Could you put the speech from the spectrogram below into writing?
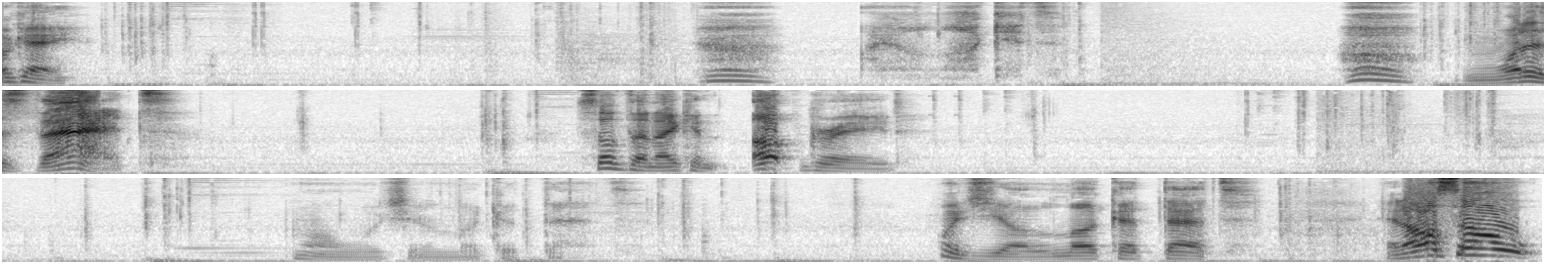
Okay. I unlock it. what is that? Something I can upgrade. Oh, would you look at that? Would you look at that? And also,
